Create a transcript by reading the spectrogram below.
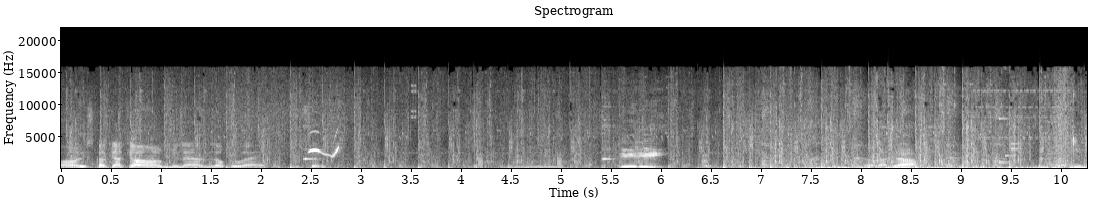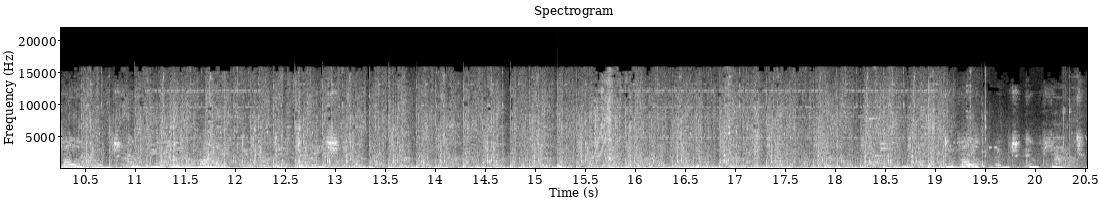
और इसका क्या क्या मिला है अनलॉक हुआ है मिशन DD. चल आजा Development com- you have arrived at your destination. Development complete.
